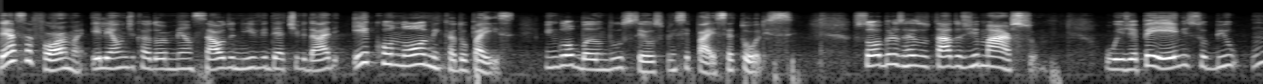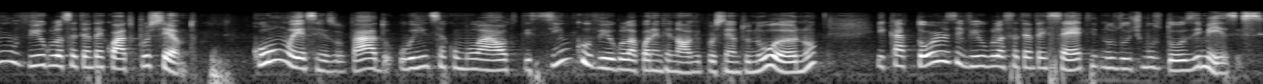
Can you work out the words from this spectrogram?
Dessa forma, ele é um indicador mensal do nível de atividade econômica do país, englobando os seus principais setores. Sobre os resultados de março, o IGPM subiu 1,74%. Com esse resultado, o índice acumula alta de 5,49% no ano e 14,77% nos últimos 12 meses.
